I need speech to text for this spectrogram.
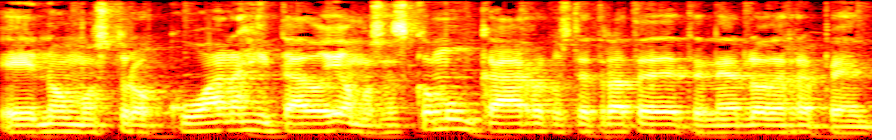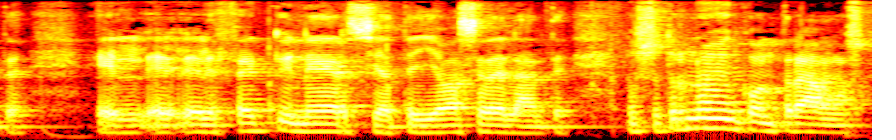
eh, nos mostró cuán agitado íbamos. Es como un carro que usted trate de detenerlo de repente. El, el, el efecto inercia te lleva hacia adelante. Nosotros nos encontramos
